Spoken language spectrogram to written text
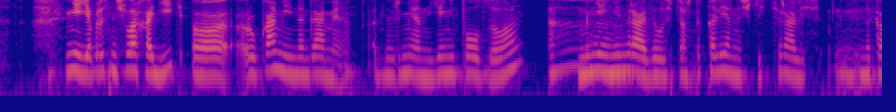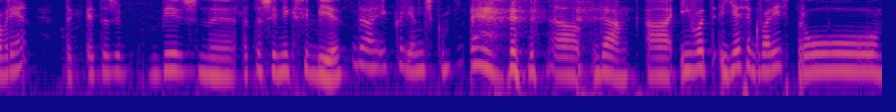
не, я просто начала ходить а, руками и ногами одновременно. Я не ползала. Мне не а. нравилось, потому что коленочки стирались на ковре. Так это же бережное отношение к себе. Да, и к коленочкам. А, да. А, и вот если говорить про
